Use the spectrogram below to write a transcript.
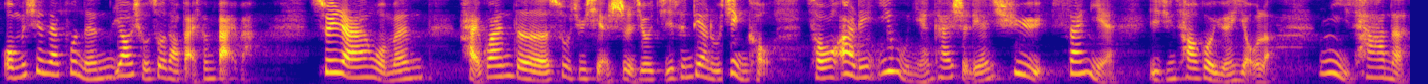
我们现在不能要求做到百分百吧？虽然我们海关的数据显示，就集成电路进口，从二零一五年开始，连续三年已经超过原油了，逆差呢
